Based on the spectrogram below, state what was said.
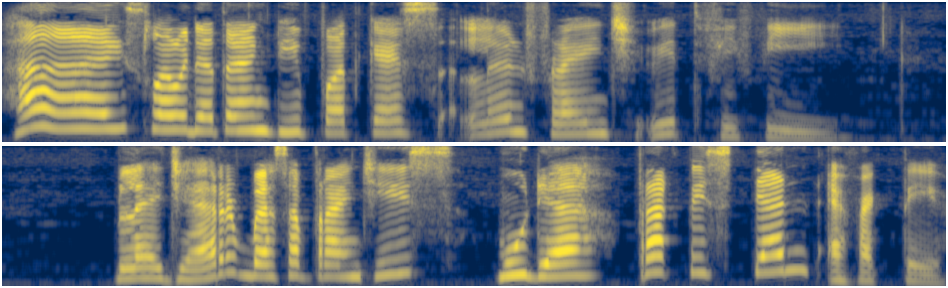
Hai, selamat datang di podcast Learn French with Vivi. Belajar bahasa Prancis mudah, praktis, dan efektif.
